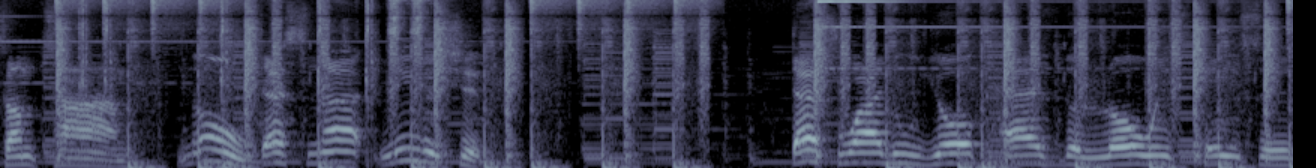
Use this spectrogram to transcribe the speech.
sometime. No, that's not leadership. That's why New York has the lowest cases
